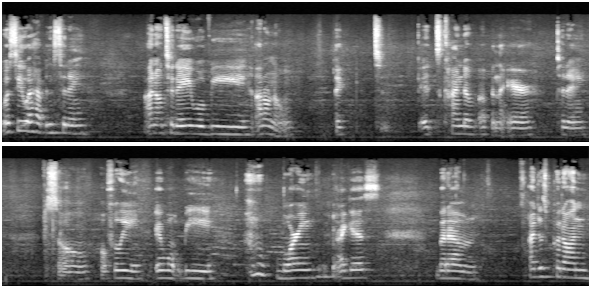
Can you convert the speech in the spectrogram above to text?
We'll see what happens today. I know today will be, I don't know, like it's kind of up in the air today. So hopefully it won't be boring, I guess. But um I just put on,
